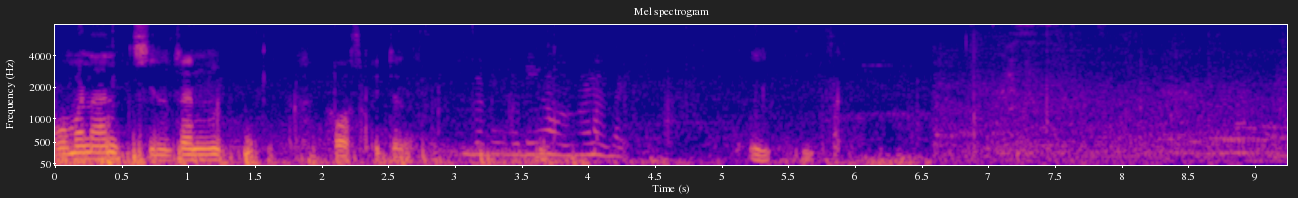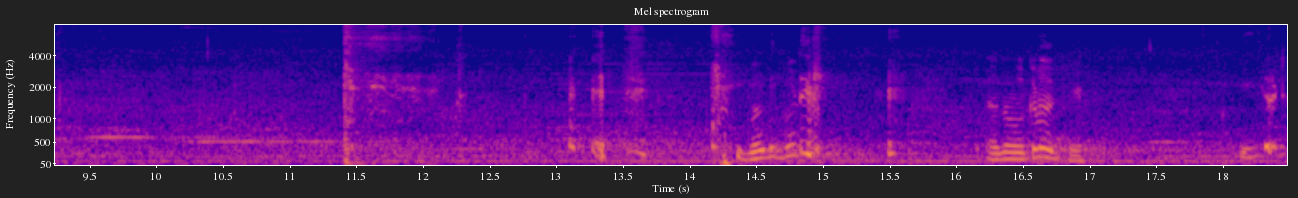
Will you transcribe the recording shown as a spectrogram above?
Woman and children hospital good good അത് നോക്കണോക്കെ ഇങ്ങോട്ട്.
